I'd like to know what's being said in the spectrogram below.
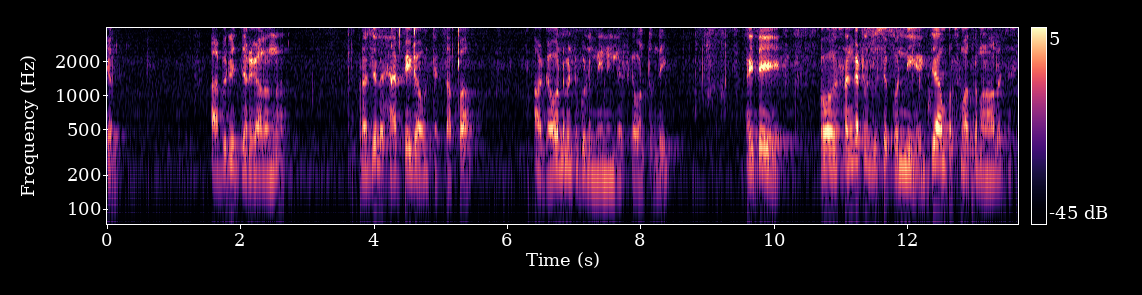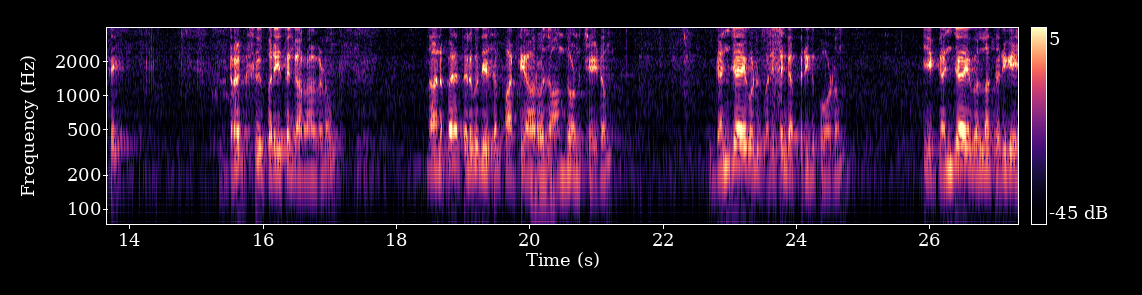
ముఖ్యం అభివృద్ధి జరగాలన్నా ప్రజలు హ్యాపీగా ఉంటే తప్ప ఆ గవర్నమెంట్ కూడా మీనింగ్లెస్గా ఉంటుంది. అయితే ఓ సంఘటన చూస్తే కొన్ని ఎగ్జాంపుల్స్ మాత్రం మనం ఆలోచిస్తే డ్రగ్స్ విపరీతంగా రాగడం దానిపైన తెలుగుదేశం పార్టీ ఆ రోజు ఆందోళన చేయడం గంజాయి కూడా విపరీతంగా పెరిగిపోవడం ఈ గంజాయి వల్ల జరిగే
